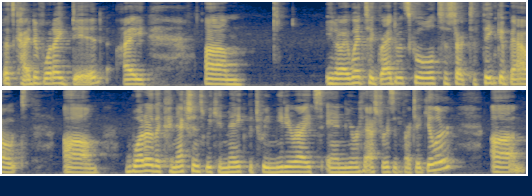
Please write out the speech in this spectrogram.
that's kind of what I did. I, um, you know, I went to graduate school to start to think about um, what are the connections we can make between meteorites and near Earth asteroids in particular. Um,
